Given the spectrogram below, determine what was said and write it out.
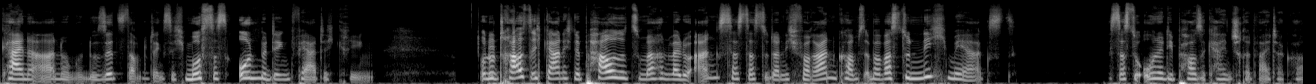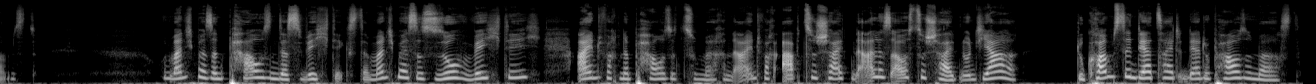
keine Ahnung und du sitzt da und du denkst, ich muss das unbedingt fertig kriegen. Und du traust dich gar nicht eine Pause zu machen, weil du Angst hast, dass du da nicht vorankommst. Aber was du nicht merkst, ist, dass du ohne die Pause keinen Schritt weiterkommst. Und manchmal sind Pausen das Wichtigste. Manchmal ist es so wichtig, einfach eine Pause zu machen, einfach abzuschalten, alles auszuschalten. Und ja, du kommst in der Zeit, in der du Pause machst.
